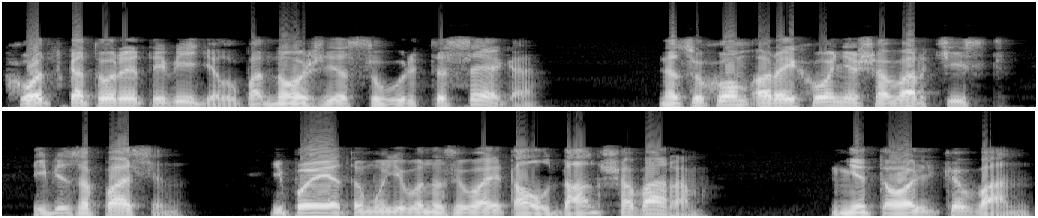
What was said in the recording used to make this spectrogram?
вход в которые ты видел у подножья Сур-Тесега. На сухом Арайхоне Шавар чист и безопасен, и поэтому его называют Алдан Шаваром. Не только Ван»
